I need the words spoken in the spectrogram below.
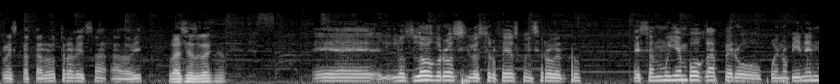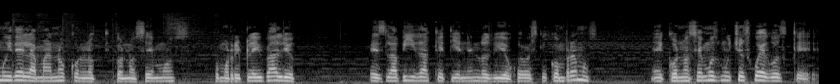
rescatar otra vez a, a David, Gracias, gracias. Eh, los logros y los trofeos, como dice Roberto, están muy en boga, pero bueno, vienen muy de la mano con lo que conocemos como replay value. Es la vida que tienen los videojuegos que compramos. Eh, conocemos muchos juegos que,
